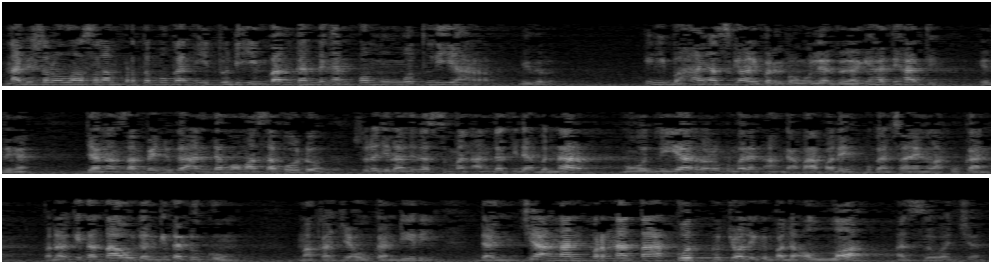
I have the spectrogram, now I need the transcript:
Nabi SAW pertemukan itu diimbangkan dengan pemungut liar, gitu loh. Ini bahaya sekali bagi pemungut liar itu lagi hati-hati, gitu kan? Jangan sampai juga anda mau masa bodoh, sudah jelas-jelas teman anda tidak benar, mungut liar, lalu kemudian ah nggak apa-apa deh, bukan saya yang lakukan. Padahal kita tahu dan kita dukung, maka jauhkan diri dan jangan pernah takut kecuali kepada Allah Azza Wajalla.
